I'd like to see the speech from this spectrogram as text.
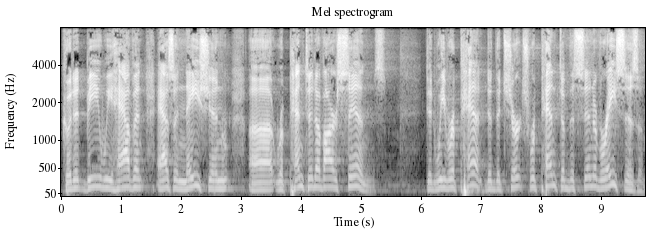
Could it be we haven't, as a nation, uh, repented of our sins? Did we repent? Did the church repent of the sin of racism?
